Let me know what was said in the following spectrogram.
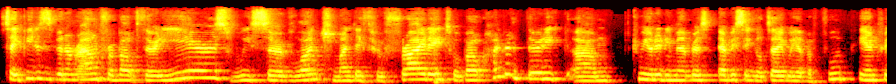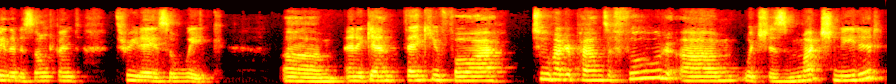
St. Peter's has been around for about 30 years. We serve lunch Monday through Friday to about 130 um, community members every single day. We have a food pantry that is opened three days a week. Um, and again, thank you for 200 pounds of food, um, which is much needed.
